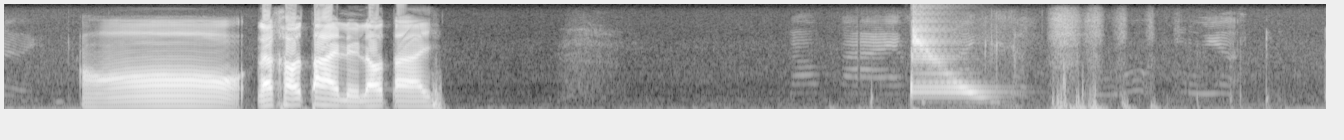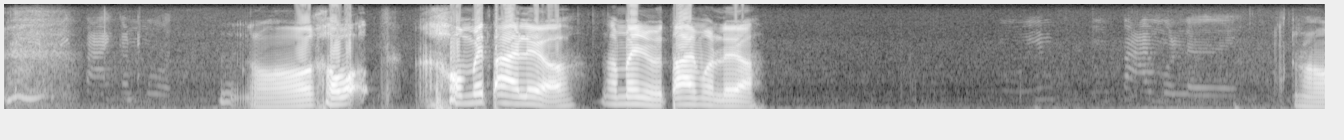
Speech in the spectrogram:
เลยอ๋อ แล้วเขาตายหรือเราตาย อ๋อเขาเขาไม่ตายเลยเหรอทำไมหนูตายหมดเลยอะหนูยังตายหมดเลยอ๋อ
